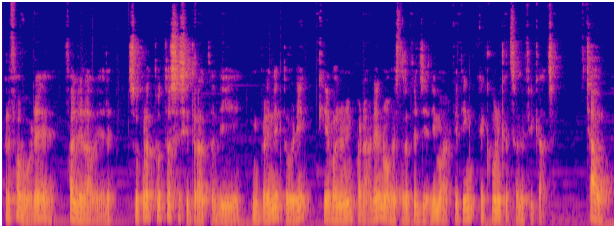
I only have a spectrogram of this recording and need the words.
per favore fagliela avere, soprattutto se si tratta di imprenditori che vogliono imparare nuove strategie di marketing e comunicazione efficace. Ciao!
